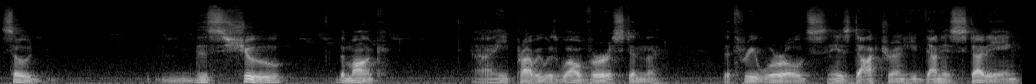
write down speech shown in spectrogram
So this Shu, the monk, uh, he probably was well versed in the, the three worlds, his doctrine, he'd done his studying.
